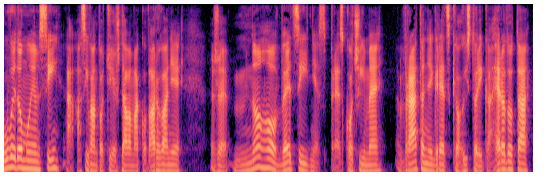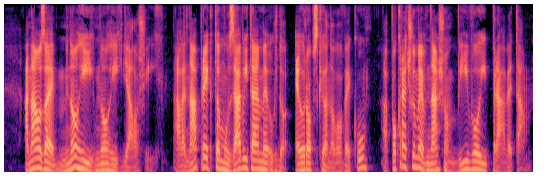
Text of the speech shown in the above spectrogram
Uvedomujem si, a asi vám to tiež dávam ako varovanie, že mnoho vecí dnes preskočíme, vrátane gréckého historika Herodota, a naozaj mnohých, mnohých ďalších. Ale napriek tomu zavítajme už do európskeho novoveku a pokračujeme v našom vývoji práve tam.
